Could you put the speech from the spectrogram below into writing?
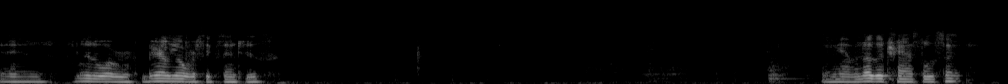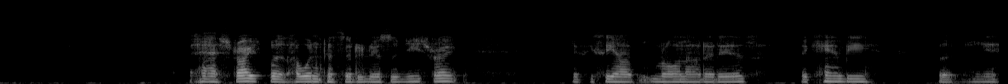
And a little over, barely over six inches. And we have another translucent. It has stripes, but I wouldn't consider this a G stripe. If you see how blown out it is, it can be, but yes,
